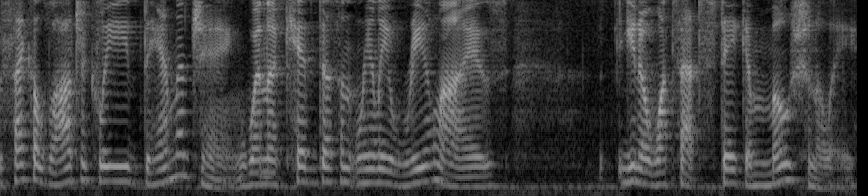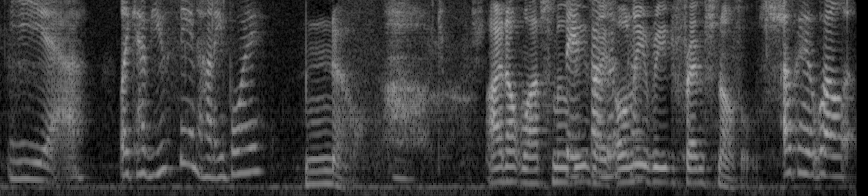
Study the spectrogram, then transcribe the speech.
psychologically damaging when a kid doesn't really realize you know what's at stake emotionally Yeah. Like, have you seen Honey Boy? no. I don't watch movies. on I only one? read French novels. Okay, well,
